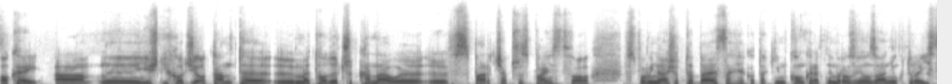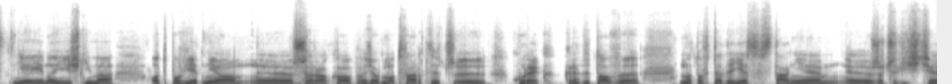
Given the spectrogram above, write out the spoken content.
Okej, okay. a y, jeśli chodzi o tamte y, metody czy kanały y, wsparcia przez państwo, wspominałeś o TBS-ach jako takim konkretnym rozwiązaniu, które istnieje, no i jeśli ma odpowiednio szeroko, powiedziałbym, otwarty czy kurek kredytowy, no to wtedy jest w stanie rzeczywiście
